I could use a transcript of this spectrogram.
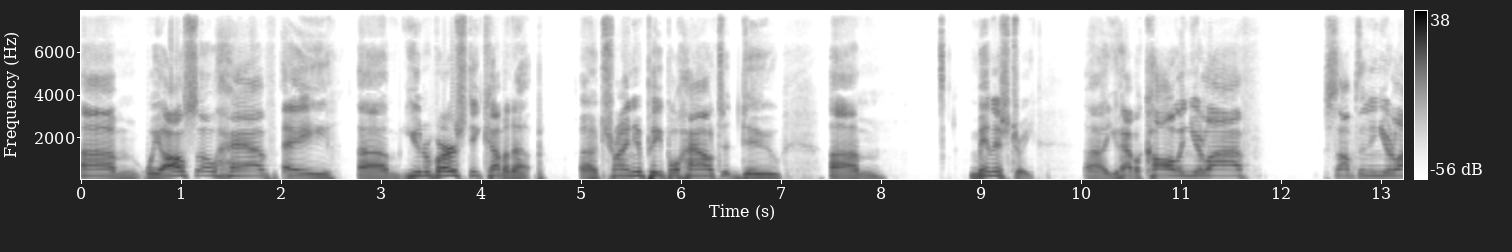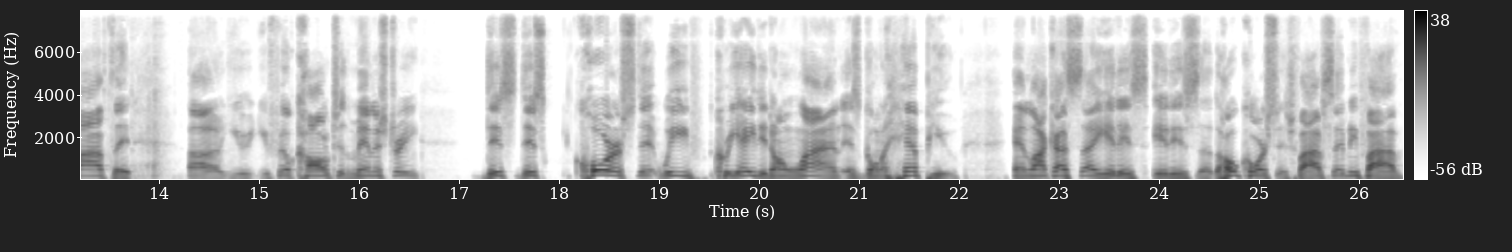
Um, we also have a um, university coming up, uh, training people how to do um, ministry. Uh, you have a call in your life, something in your life that uh, you you feel called to the ministry this this course that we've created online is going to help you. And like I say, it is it is uh, the whole course is five seventy five,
